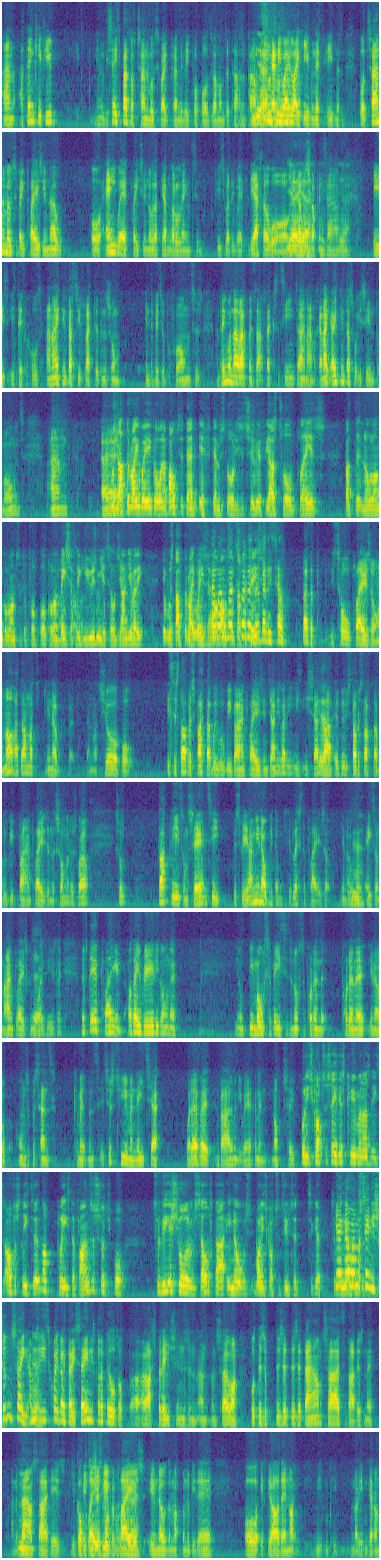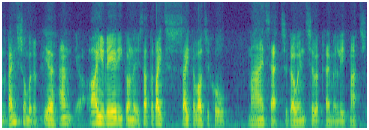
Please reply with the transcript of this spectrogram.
And I think if you, you know, they say it's bad enough trying to motivate Premier League footballers on £100,000 yeah. anyway, like, even if, even if, but trying to motivate players you know, or any workplace you know that they haven't got a link to, future whether they work for the Echo or, yeah, you know, yeah. a shop in town, yeah. Is is difficult. And I think that's reflected in some individual performances. And I think when that happens, that affects the team dynamic. And I, I think that's what you're seeing at the moment. And um, was that the right way of going about it then? If them stories are true, if he has told players that they no longer wanted the football club and basically using you till January. It was that the right way to go well, about it? That's whether, the case. Whether he tell whether he told players or not, I'm not, you know, I'm not sure, but it's established fact that we will be buying players in January. He, he said yeah. that. It's established fact that we'll be buying players in the summer as well. So that breeds uncertainty between. I mean, you know, we, don't, we could list the players of, you know, yeah. eight or nine players yeah. quite easily. And if they're playing, are they really going to, you know, be motivated enough to put in the, put in a you know 100% commitment. It's just human nature, whatever environment you're working in, not to. But he's got to say this, Koeman, has he? Obviously, to not please the fans as such, but to reassure himself that he knows what he's got to do to, to get to yeah no I'm not saying he shouldn't say I mean yeah. he's quite right that he's saying he's got to build up uh, aspirations and, and, and so on but there's a there's a there's a downside to that isn't it and the mm. downside is you've got players a group of players yeah. who know they're not going to be there or if they are they're not even people not even get on the bench, some of them. Yeah. And are you really going to, is that the right psychological mindset to go into a Premier League match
